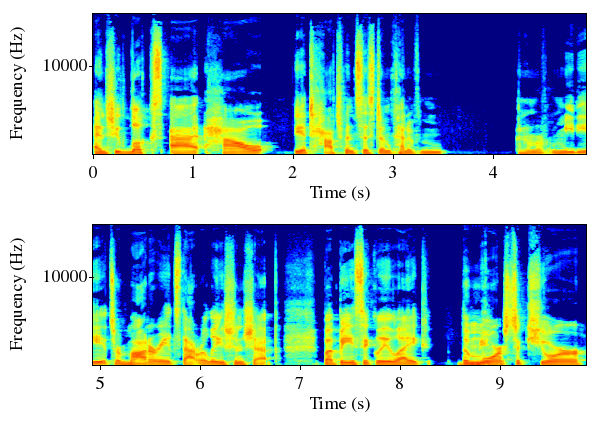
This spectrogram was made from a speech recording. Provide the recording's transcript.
And she looks at how the attachment system kind of I don't remember mediates or moderates that relationship. But basically, like the more secure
